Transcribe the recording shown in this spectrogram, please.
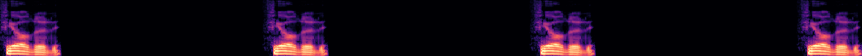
fielded fielded fielded fielded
